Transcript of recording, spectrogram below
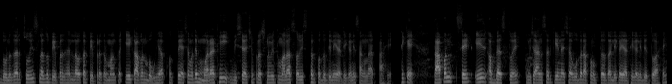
दोन हजार चोवीसला जो पेपर झालेला होता पेपर क्रमांक एक आपण बघूया. फक्त याच्यामध्ये मराठी विषयाचे प्रश्न मी तुम्हाला सविस्तर पद्धतीने या ठिकाणी सांगणार आहे. ठीक आहे? तर आपण सेट एज अभ्यासतोय. तुमच्या आन्सर की येण्याच्या अगोदर आपण उत्तर तालिका या ठिकाणी देतो आहे.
